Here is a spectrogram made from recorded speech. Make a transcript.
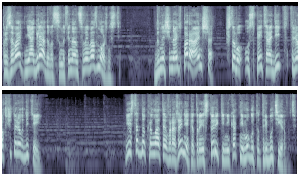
Призывает не оглядываться на финансовые возможности. Да начинать пораньше, чтобы успеть родить трех-четырех детей. Есть одно крылатое выражение, которое историки никак не могут атрибутировать.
